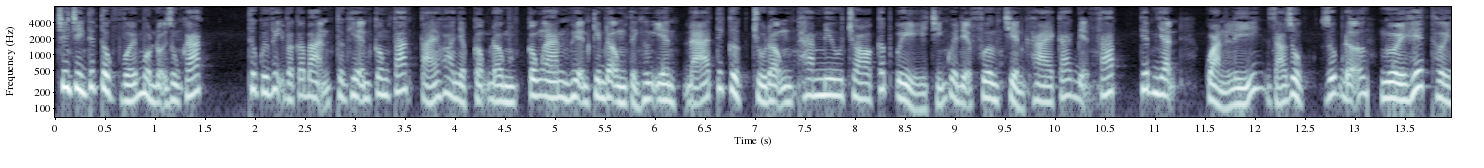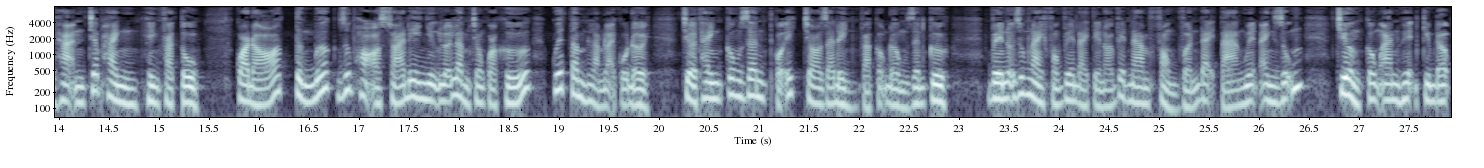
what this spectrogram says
Chương trình tiếp tục với một nội dung khác. Thưa quý vị và các bạn, thực hiện công tác tái hòa nhập cộng đồng, Công an huyện Kim Động, tỉnh Hưng Yên đã tích cực chủ động tham mưu cho cấp ủy chính quyền địa phương triển khai các biện pháp tiếp nhận, quản lý, giáo dục, giúp đỡ người hết thời hạn chấp hành hình phạt tù. Qua đó, từng bước giúp họ xóa đi những lỗi lầm trong quá khứ, quyết tâm làm lại cuộc đời, trở thành công dân có ích cho gia đình và cộng đồng dân cư. Về nội dung này, phóng viên Đài Tiếng Nói Việt Nam phỏng vấn Đại tá Nguyễn Anh Dũng, trưởng Công an huyện Kim Động.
